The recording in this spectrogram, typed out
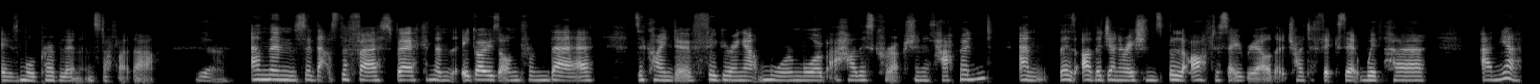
is more prevalent and stuff like that. Yeah. And then so that's the first book, and then it goes on from there to kind of figuring out more and more about how this corruption has happened. And there's other generations after Sabriel that try to fix it with her. And yeah,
